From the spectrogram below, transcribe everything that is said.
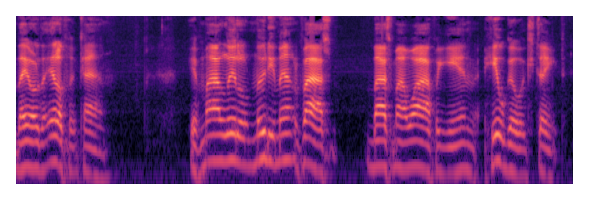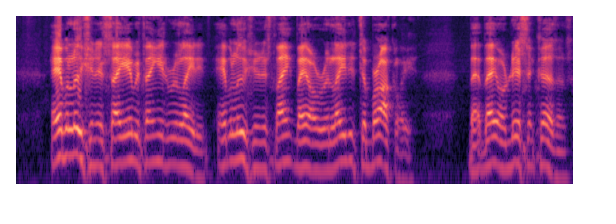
They are the elephant kind. If my little moody mountain feist bites my wife again, he'll go extinct. Evolutionists say everything is related. Evolutionists think they are related to broccoli, that they are distant cousins.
